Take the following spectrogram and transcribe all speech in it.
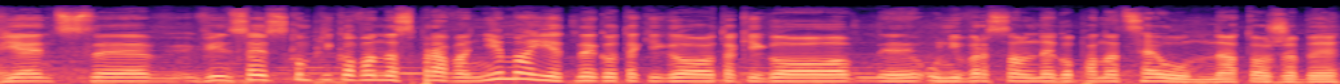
Więc, e, więc to jest skomplikowana sprawa. Nie ma jednego takiego, takiego e, uniwersalnego panaceum na to, żeby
